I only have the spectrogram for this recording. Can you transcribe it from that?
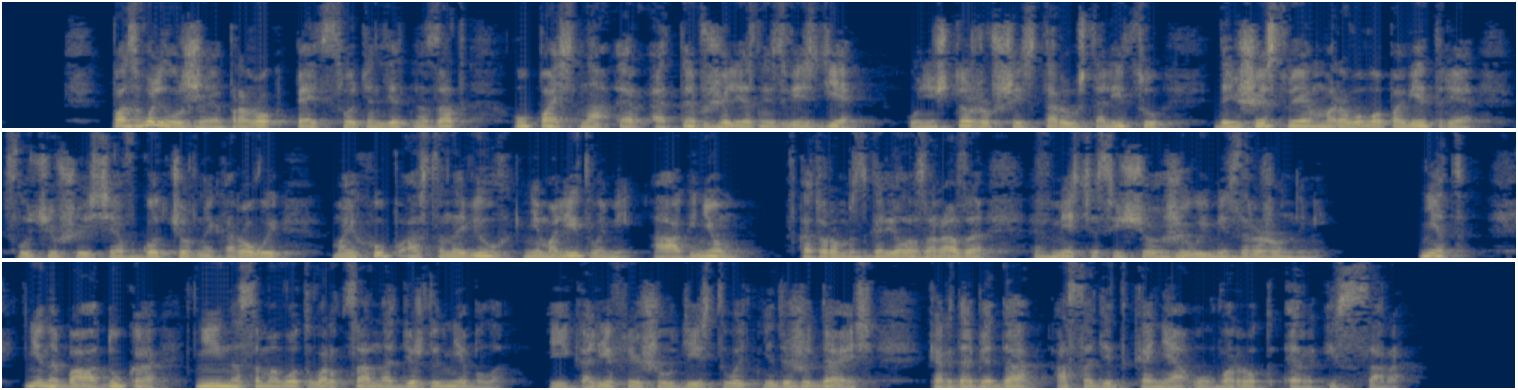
Позволил же пророк пять сотен лет назад упасть на РАТ в железной звезде, уничтожившей старую столицу, да и шествие морового поветрия, случившееся в год черной коровы, Майхуб остановил не молитвами, а огнем, в котором сгорела зараза вместе с еще живыми зараженными. Нет, ни на Баадука, ни на самого Творца надежды не было, и Калиф решил действовать не дожидаясь, когда беда осадит коня у ворот Эр-Иссара.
